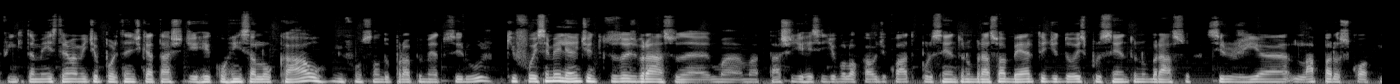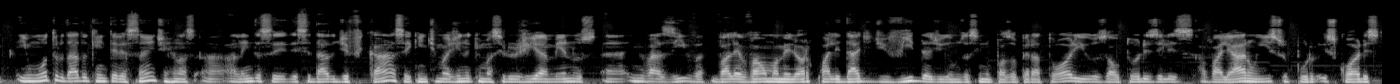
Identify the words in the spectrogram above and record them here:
enfim, que também é extremamente importante que a taxa de recorrência local, em função do próprio método cirúrgico, que foi semelhante entre os dois braços, né? uma, uma taxa de recidiva local de 4% no braço aberto e de 2% no braço cirurgia laparoscópica. E um outro dado que é interessante, relação, a, além desse, desse, dado de eficácia, é que a gente imagina que uma cirurgia menos uh, invasiva vai levar a uma melhor qualidade de vida, digamos assim, no pós-operatório, e os autores eles avaliaram isso por scores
